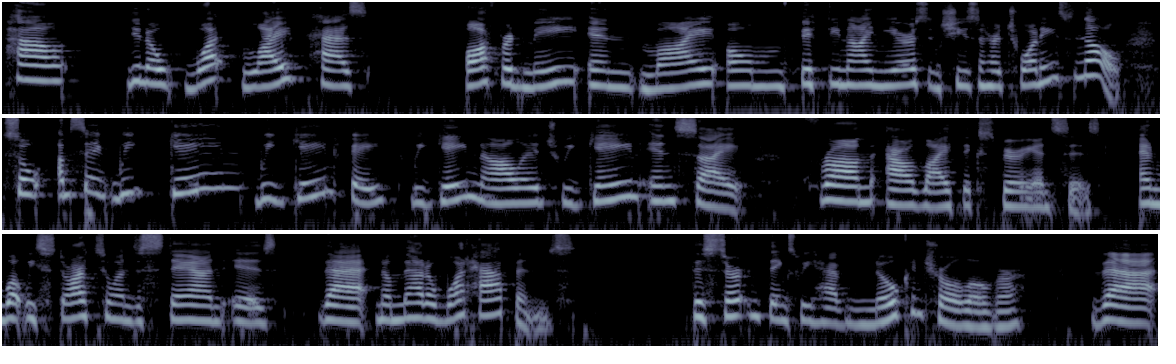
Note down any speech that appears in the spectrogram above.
how, you know, what life has offered me in my own 59 years and she's in her 20s? No. So I'm saying we gain we gain faith, we gain knowledge, we gain insight from our life experiences. And what we start to understand is that no matter what happens, there's certain things we have no control over that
